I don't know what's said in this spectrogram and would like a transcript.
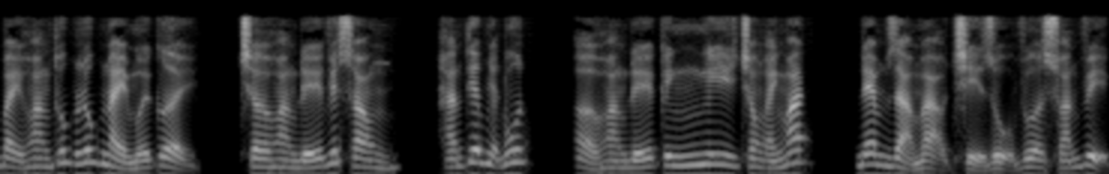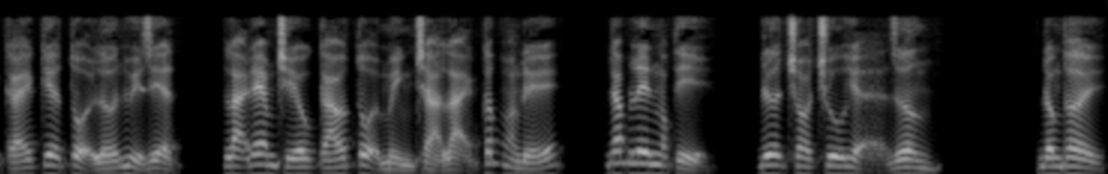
Bảy Hoàng Thúc lúc này mới cười, chờ Hoàng đế viết xong, hắn tiếp nhận bút, ở Hoàng đế kinh nghi trong ánh mắt, đem giả mạo chỉ dụ vua xoán vị cái kia tội lớn hủy diệt, lại đem chiếu cáo tội mình trả lại cấp Hoàng đế, đắp lên ngọc tỷ, đưa cho Chu Hiện Dương. Đồng thời,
